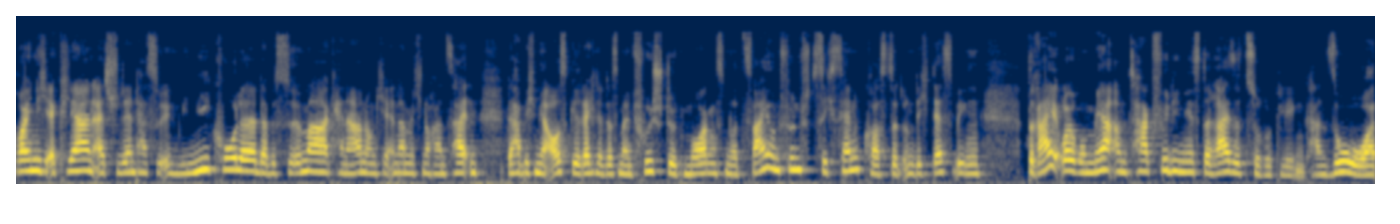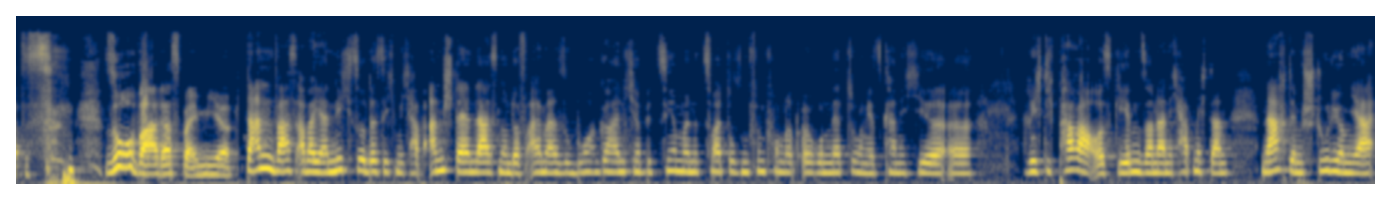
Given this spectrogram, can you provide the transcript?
Brauche ich nicht erklären, als Student hast du irgendwie nie Kohle, da bist du immer, keine Ahnung, ich erinnere mich noch an Zeiten, da habe ich mir ausgerechnet, dass mein Frühstück morgens nur 52 Cent kostet und ich deswegen drei Euro mehr am Tag für die nächste Reise zurücklegen kann. So hat es, so war das bei mir. Dann war es aber ja nicht so, dass ich mich habe anstellen lassen und auf einmal so, boah geil, ich habe jetzt hier meine 2500 Euro netto und jetzt kann ich hier äh, richtig Para ausgeben, sondern ich habe mich dann nach dem Studium ja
